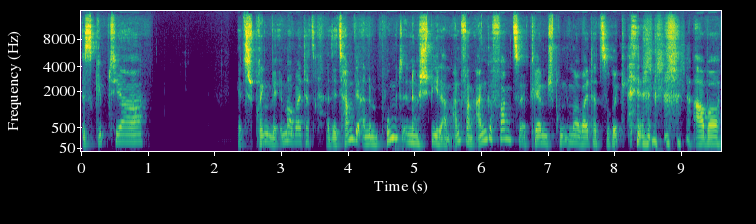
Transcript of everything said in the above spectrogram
es gibt ja, jetzt springen wir immer weiter, also jetzt haben wir an einem Punkt in dem Spiel am Anfang angefangen zu erklären und springen immer weiter zurück. Aber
